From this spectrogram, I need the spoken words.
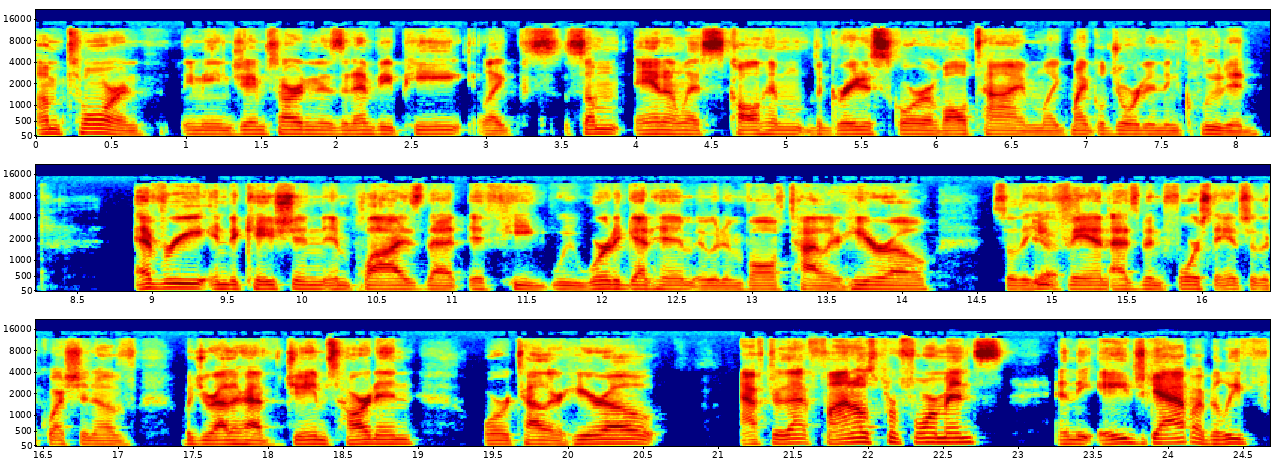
I'm torn. I mean, James Harden is an MVP. Like some analysts call him the greatest scorer of all time, like Michael Jordan included. Every indication implies that if he we were to get him, it would involve Tyler Herro. So the Heat fan has been forced to answer the question of would you rather have James Harden or Tyler Herro? After that finals performance and the age gap, I believe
